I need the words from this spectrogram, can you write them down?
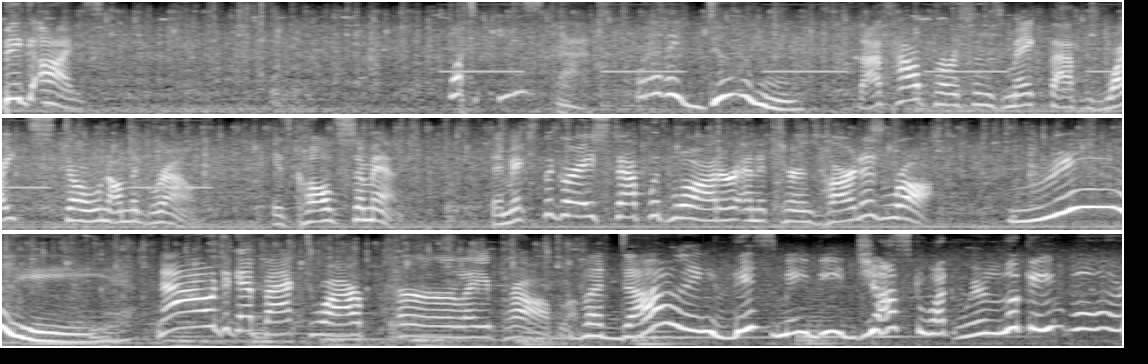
big eyes. What is that? What are they doing? That's how persons make that white stone on the ground. It's called cement. They mix the gray stuff with water and it turns hard as rock. Really? Now to get back to our pearly problem. But darling, this may be just what we're looking for.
